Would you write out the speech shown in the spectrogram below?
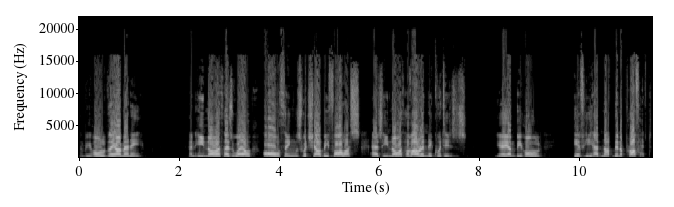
And behold, they are many. And he knoweth as well all things which shall befall us, as he knoweth of our iniquities. Yea, and behold, if he had not been a prophet,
